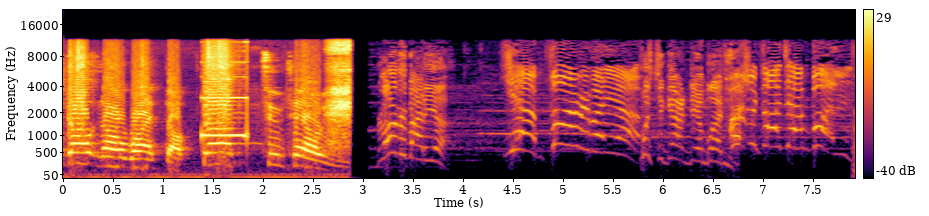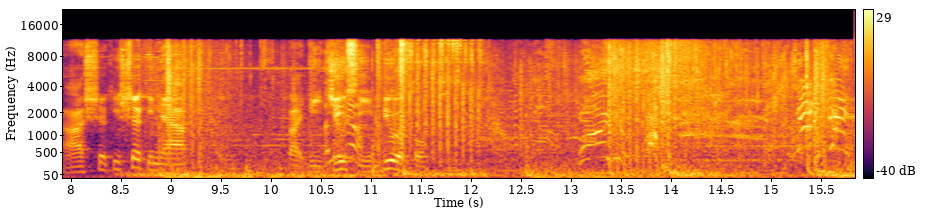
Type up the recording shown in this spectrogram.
I don't know what the fuck to tell you. Blow everybody up! Yeah, blow everybody up! Push the goddamn button! Push the goddamn button! Ah, shooky shooky now. Might be juicy and beautiful. Where are you? Jackson!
